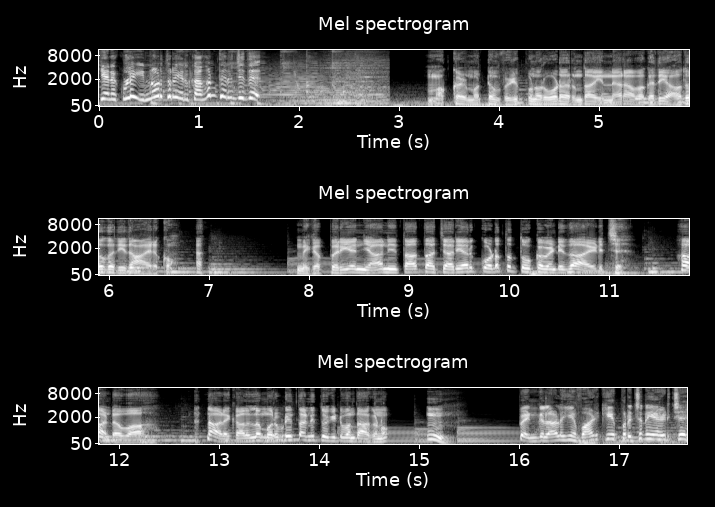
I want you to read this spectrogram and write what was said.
எனக்குள்ள இன்னொருத்தர் இருக்காங்கன்னு தெரிஞ்சது. மக்கள் மட்டும் விழிப்புணர்வோட இருந்தா இந்நேரம் அவகதி அதோகதி தான் ஆயிருக்கும். மிகப்பெரிய ஞானி தாத்தாச்சாரியார் குடத்தை தூக்க வேண்டியதா ஆயிடுச்சு. ஆண்டவா நாளை காலையில மறுபடியும் தண்ணி தூக்கிட்டு வந்தாகணும். ம். பெண்களால என் வாழ்க்கையே பிரச்சனை ஆயிடுச்சு.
